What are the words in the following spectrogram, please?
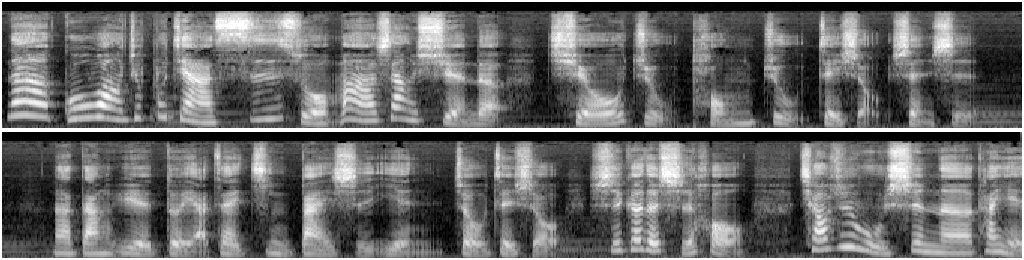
那国王就不假思索，马上选了《求主同住》这首圣诗。那当乐队啊在敬拜时演奏这首诗歌的时候，乔治五世呢，他也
